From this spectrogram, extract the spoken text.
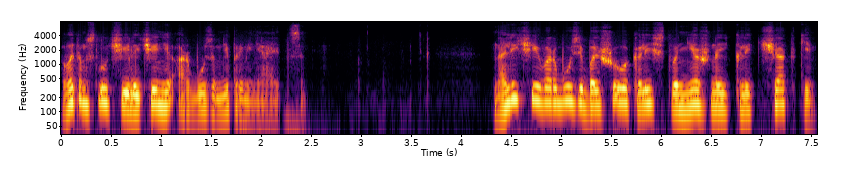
В этом случае лечение арбузом не применяется. Наличие в арбузе большого количества нежной клетчатки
